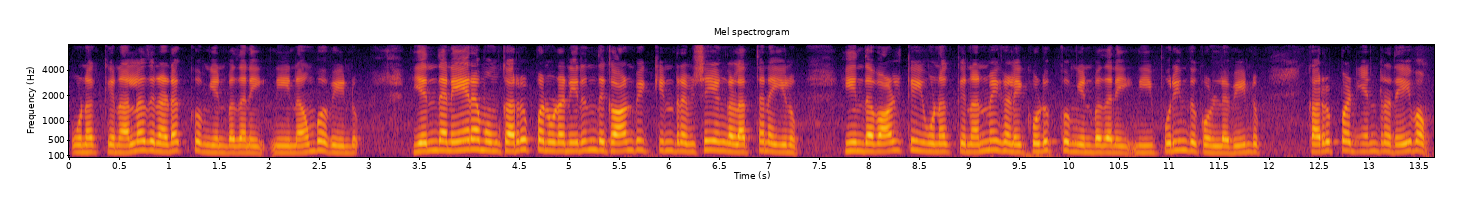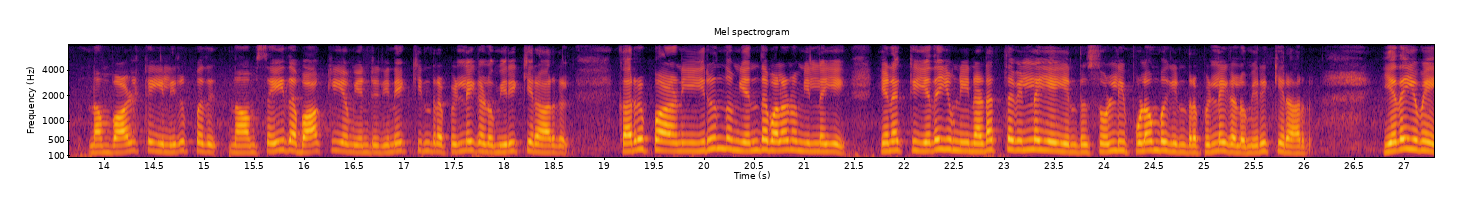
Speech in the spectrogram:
உனக்கு நல்லது நடக்கும் என்பதனை நீ நம்ப வேண்டும். எந்த நேரமும் கருப்பனுடன் இருந்து காண்பிக்கின்ற விஷயங்கள் அத்தனையிலும் இந்த வாழ்க்கை உனக்கு நன்மைகளை கொடுக்கும் என்பதனை நீ புரிந்து கொள்ள வேண்டும். கருப்பன் என்ற தெய்வம் நம் வாழ்க்கையில் இருப்பது நாம் செய்த பாக்கியம் என்று நினைக்கின்ற பிள்ளைகளும் இருக்கிறார்கள். கருப்பா நீ இருந்தும் எந்த பலனும் இல்லையே. எனக்கு எதையும் நீ நடத்தவில்லையே என்று சொல்லி புலம்புகின்ற பிள்ளைகளும் இருக்கிறார்கள். எதையுமே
